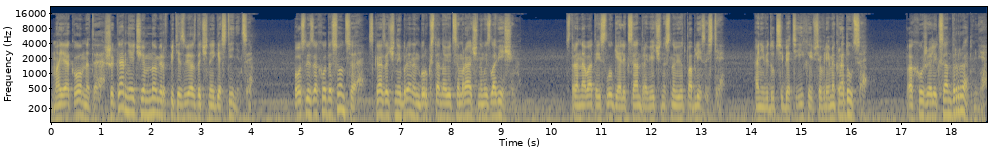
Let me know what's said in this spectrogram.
Моя комната шикарнее, чем номер в пятизвездочной гостинице. После захода солнца сказочный Бренненбург становится мрачным и зловещим. Странноватые слуги Александра вечно снуют поблизости. Они ведут себя тихо и все время крадутся. Похоже, Александр рад мне.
